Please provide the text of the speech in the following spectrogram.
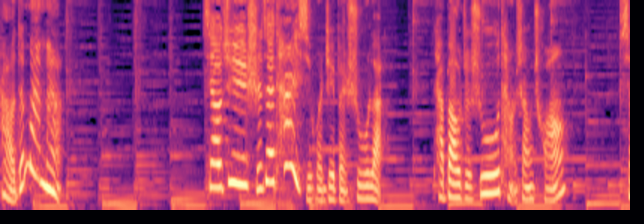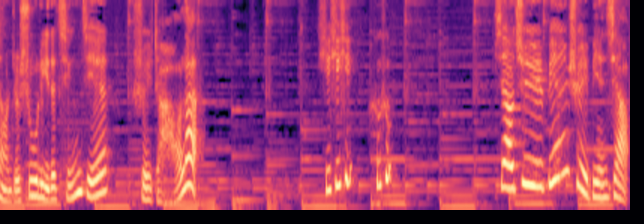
好的，妈妈。小趣实在太喜欢这本书了，他抱着书躺上床，想着书里的情节睡着了。嘿嘿嘿，呵呵。小趣边睡边笑。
